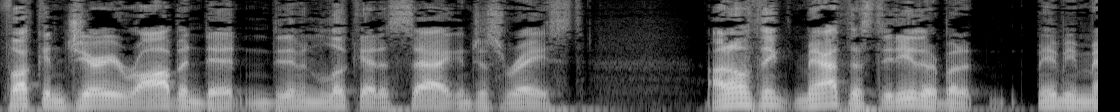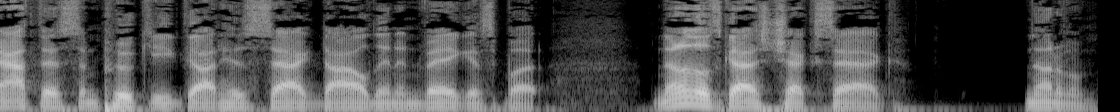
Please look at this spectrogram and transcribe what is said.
fucking Jerry Robin did and didn't even look at a sag and just raced. I don't think Matthes did either, but maybe Matthes and Pookie got his sag dialed in in Vegas, but none of those guys checked sag. None of them.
